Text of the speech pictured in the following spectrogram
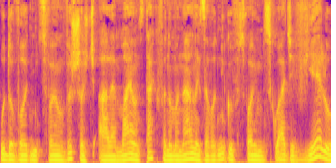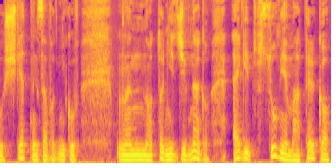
udowodnić swoją wyższość, ale mając tak fenomenalnych zawodników w swoim składzie, wielu świetnych zawodników, no to nic dziwnego. Egipt w sumie ma tylko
